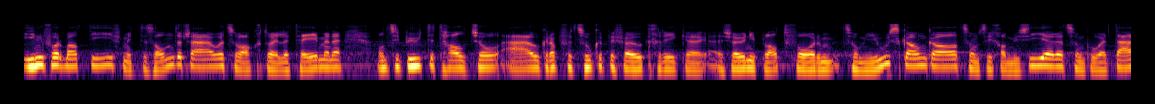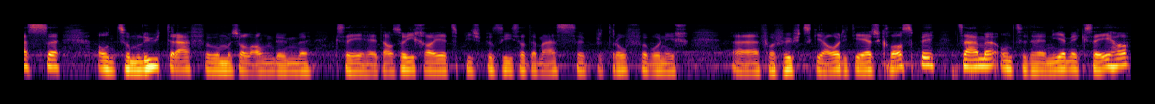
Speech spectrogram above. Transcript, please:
informativ mit den Sonderschauen zu aktuellen Themen. Und sie bietet halt schon auch, gerade für die Zugerbevölkerung, äh, eine schöne Plattform zum Ausgang gehen, zum sich amüsieren, zum gut essen und zum Leute treffen, die man schon lange nicht mehr gesehen hat. Also ich habe jetzt beispielsweise an der Messe jemanden getroffen, wo ich äh, vor 50 Jahren in die erste Klasse bin, zusammen und sie dann nie mehr gesehen habe.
